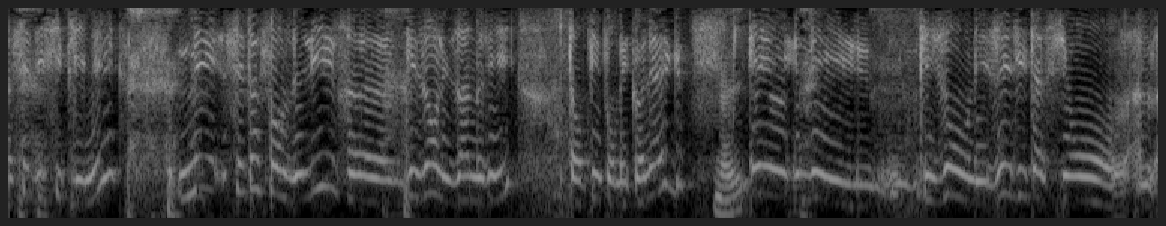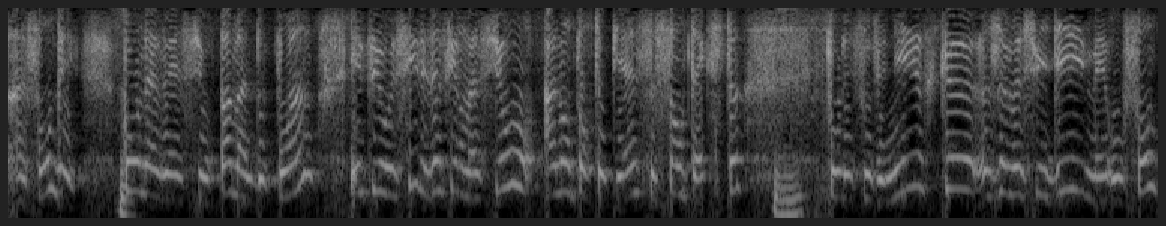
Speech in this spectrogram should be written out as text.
assez disciplinée. Mais c'est à force de lire, disons, les âneries, tant pis pour mes collègues, et les, disons, les hésitations infondées qu'on avait sur pas mal de points, et puis aussi les affirmations à l'emporte-pièce, sans texte, mhm. pour les souvenir, que je me suis dit, mais au fond,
